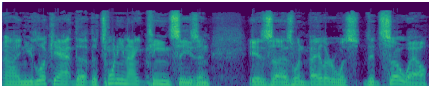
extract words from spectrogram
uh, and you look at the the 2019 season, is uh, is when Baylor was did so well.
